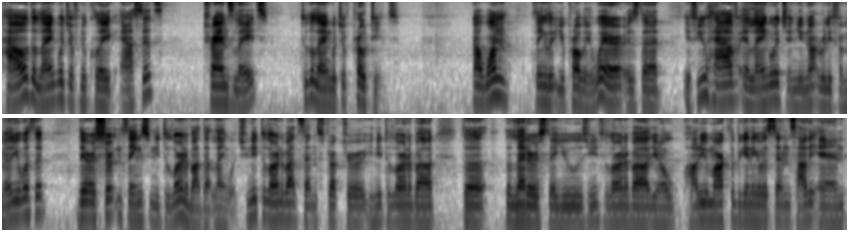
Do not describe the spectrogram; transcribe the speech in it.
how the language of nucleic acids translates to the language of proteins. Now, one thing that you're probably aware is that if you have a language and you're not really familiar with it, there are certain things you need to learn about that language. You need to learn about sentence structure. You need to learn about the the letters they use. You need to learn about you know how do you mark the beginning of a sentence, how the end.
